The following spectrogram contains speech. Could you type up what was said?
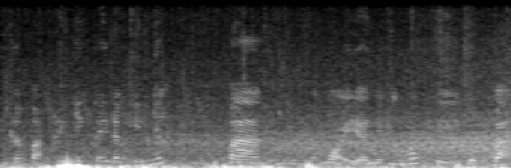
thì các bạn hãy nhanh tay đăng ký nhé. Và mọi à, những thắc mắc thì của các bạn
